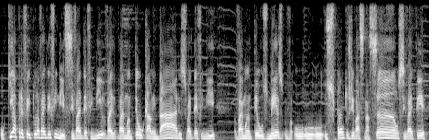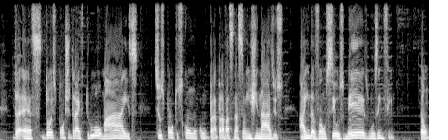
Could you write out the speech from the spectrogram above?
o que a prefeitura vai definir. Se vai definir, vai, vai manter o calendário, se vai definir, vai manter os mesmos os pontos de vacinação, se vai ter é, dois pontos de drive-thru ou mais, se os pontos com, com para vacinação em ginásios ainda vão ser os mesmos, enfim. Então,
